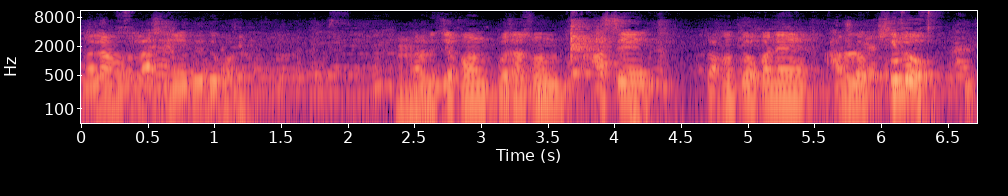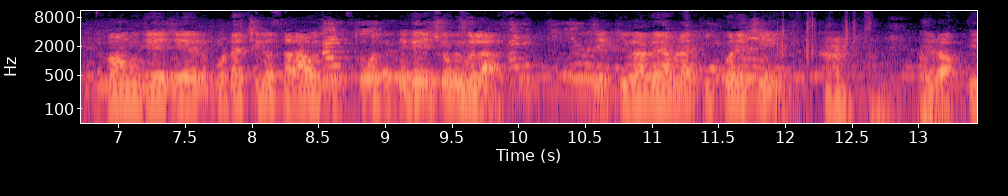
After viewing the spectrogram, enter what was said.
নাহলে আমাকে লাশ নিয়ে যেতে দেবো না। কারণ যখন প্রশাসন আসে তখন তো ওখানে আরও লোক ছিল এবং যে যে রিপোর্টার ছিল তারাও তখন তো দেখেছে ছবিগুলা যে কীভাবে আমরা কি করেছি। যে রক্তে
